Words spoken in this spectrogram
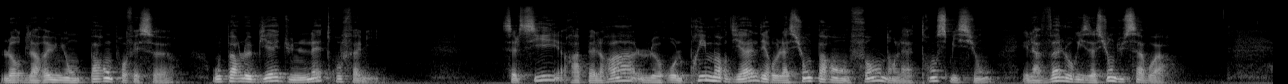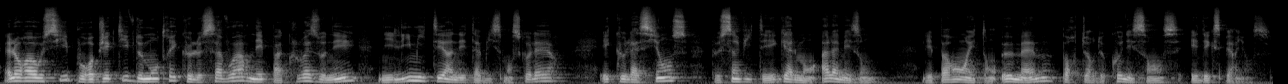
lors de la réunion parents-professeurs, ou par le biais d'une lettre aux familles. Celle-ci rappellera le rôle primordial des relations parents-enfants dans la transmission et la valorisation du savoir. Elle aura aussi pour objectif de montrer que le savoir n'est pas cloisonné ni limité à un établissement scolaire et que la science peut s'inviter également à la maison, les parents étant eux-mêmes porteurs de connaissances et d'expériences.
